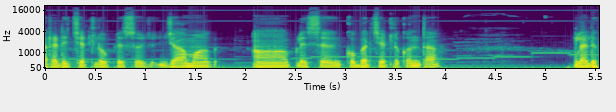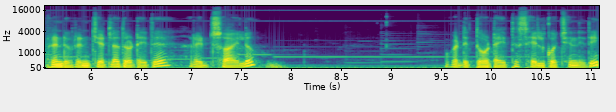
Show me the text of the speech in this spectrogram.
అరటి చెట్లు ప్లస్ జామ ప్లస్ కొబ్బరి చెట్లు కొంత. ఇలా డిఫరెంట్ డిఫరెంట్ చెట్లతోటి అయితే రెడ్ సాయిల్ ఒకటి తోట అయితే సేల్కి వచ్చింది ఇది.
